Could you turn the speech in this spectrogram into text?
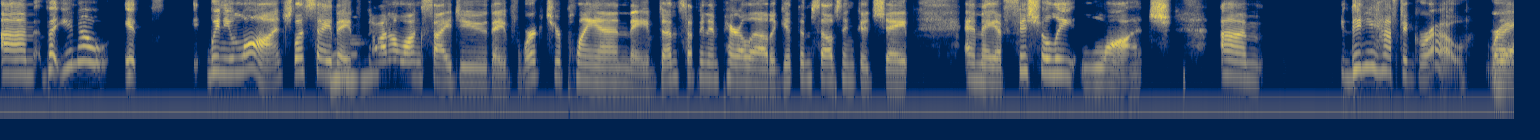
Um, but you know, it's when you launch, let's say they've Mhm. gone alongside you, they've worked your plan, they've done something in parallel to get themselves in good shape, and they officially launch. Um, then you have to grow, right?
